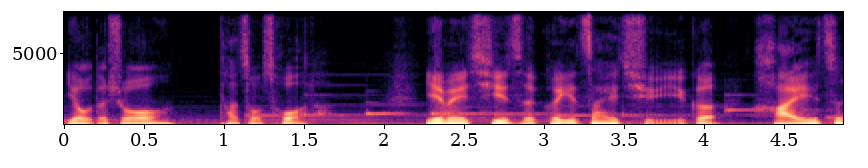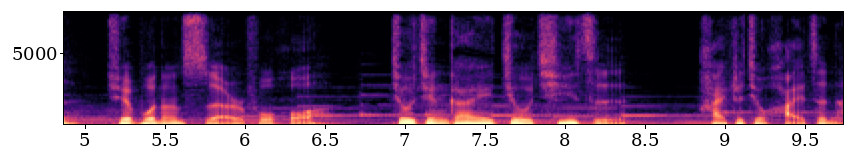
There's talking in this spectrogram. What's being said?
有的说他做错了，因为妻子可以再娶一个，孩子却不能死而复活。究竟该救妻子，还是救孩子呢？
